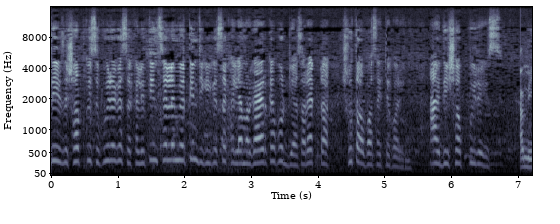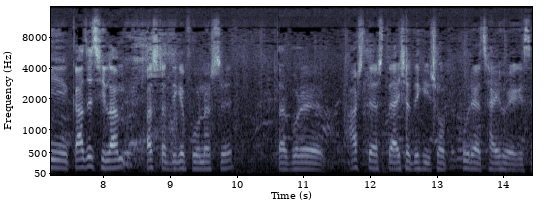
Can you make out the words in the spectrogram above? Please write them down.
দিই যে সবকিছু পুড়ে গেছে খালি তিন ছেলে মেয়ে তিন দিকে গেছে খালি আমার গায়ের কাপড় দিয়ে আর একটা সুতাও বাঁচাইতে পারিনি। আর দিই সব পুড়ে গেছে। আমি কাজে ছিলাম পাঁচটার দিকে ফোন আসছে। তারপরে আস্তে আস্তে আইসা দেখি সব পুরে ছাই হয়ে গেছে।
